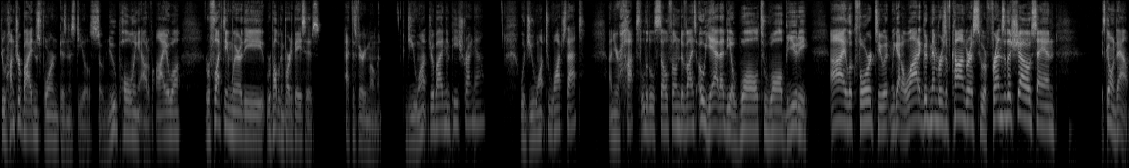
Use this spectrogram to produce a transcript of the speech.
through Hunter Biden's foreign business deals. So, new polling out of Iowa reflecting where the Republican Party base is at this very moment. Do you want Joe Biden impeached right now? Would you want to watch that on your hot little cell phone device? Oh, yeah, that'd be a wall to wall beauty. I look forward to it. And we got a lot of good members of Congress who are friends of the show saying it's going down.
